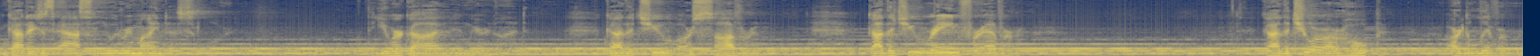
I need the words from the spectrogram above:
And God, I just ask that you would remind us, Lord, that you are God and we are not. God, that you are sovereign. God, that you reign forever. God, that you are our hope, our deliverer.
